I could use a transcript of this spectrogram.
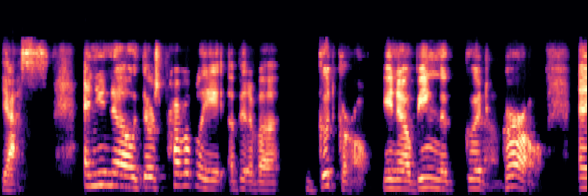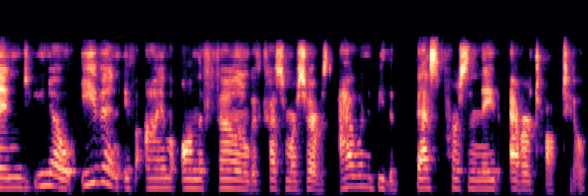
Yes. And you know, there's probably a bit of a good girl, you know, being the good Yeah. girl. And, you know, even if I'm on the phone with customer service, I want to be the best person they've ever talked to.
